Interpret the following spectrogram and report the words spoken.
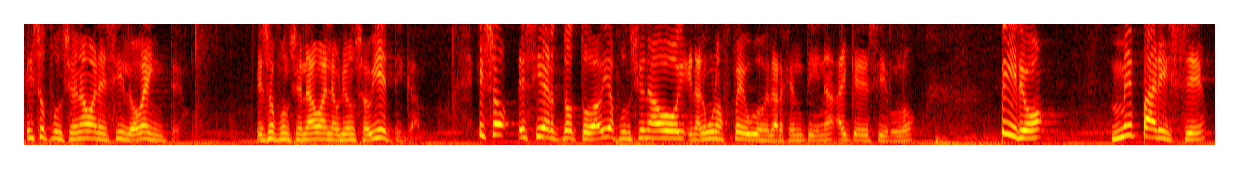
Eso funcionaba en el siglo XX. Eso funcionaba en la Unión Soviética. Eso es cierto, todavía funciona hoy en algunos feudos de la Argentina, hay que decirlo. Pero me parece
